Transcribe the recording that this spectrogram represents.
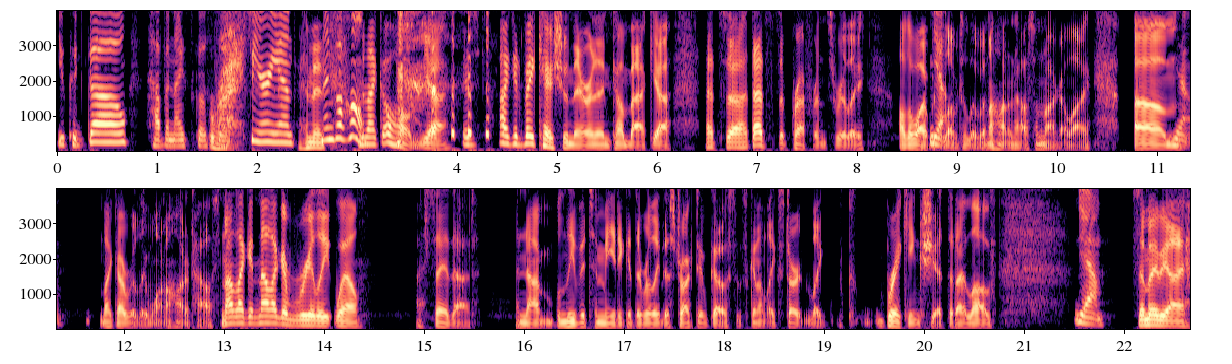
You could go, have a nice ghostly Right. experience, and then, go home. And I go home. Yeah, I could vacation there and then come back. Yeah, that's uh, that's the preference, really. Although I would Yeah. love to live in a haunted house. I'm not gonna lie. Um, yeah. like I really want a haunted house. Not like a, not like a really well. I say that, and not leave it to me to get the really destructive ghost that's gonna like start like breaking shit that I love. Yeah. So maybe I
